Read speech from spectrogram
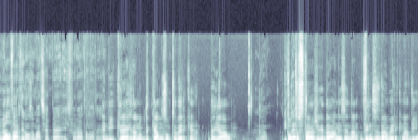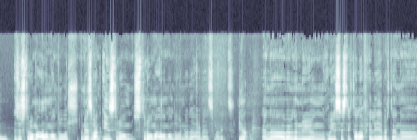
welvaart in onze maatschappij echt vooruit te laten gaan. En die krijgen dan ook de kans om te werken bij jou? Ja. Tot de stage gedaan is en dan vinden ze dan werk nadien? Ze stromen allemaal door. De mensen van instroom stromen allemaal door naar de arbeidsmarkt. Ja. En uh, we hebben er nu een goede 60-tal afgeleverd en uh,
